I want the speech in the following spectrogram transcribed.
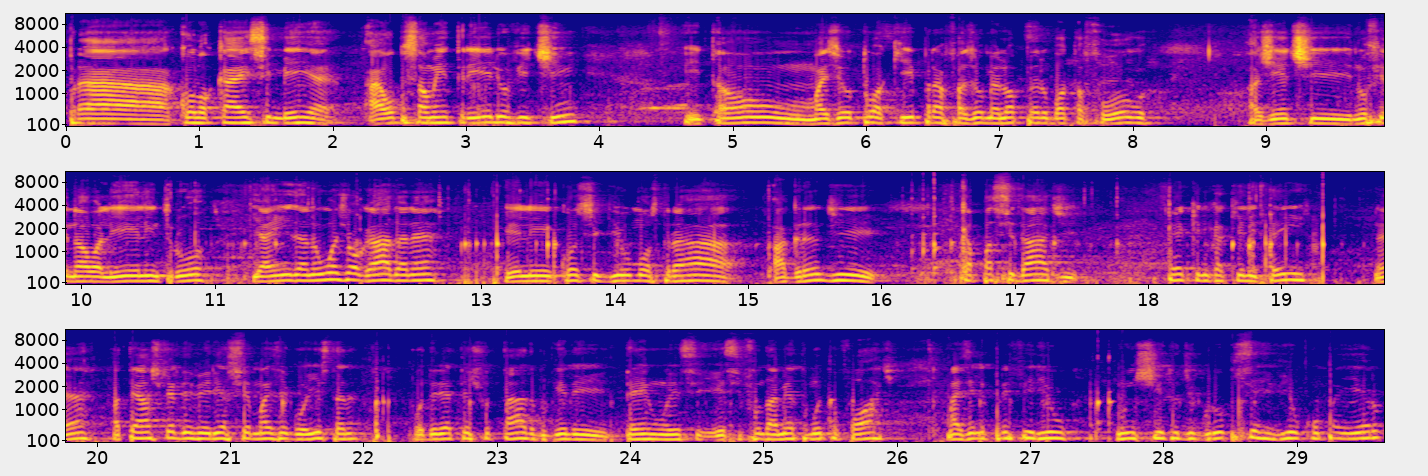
para colocar esse meia, a opção entre ele e o Vitinho. Então, mas eu estou aqui para fazer o melhor pelo Botafogo. A gente, no final ali, ele entrou e ainda numa jogada, né? Ele conseguiu mostrar a grande capacidade técnica que ele tem né? Até acho que ele deveria ser mais egoísta, né? Poderia ter chutado, porque ele tem um, esse, esse fundamento muito forte, mas ele preferiu, no instinto de grupo, servir o companheiro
